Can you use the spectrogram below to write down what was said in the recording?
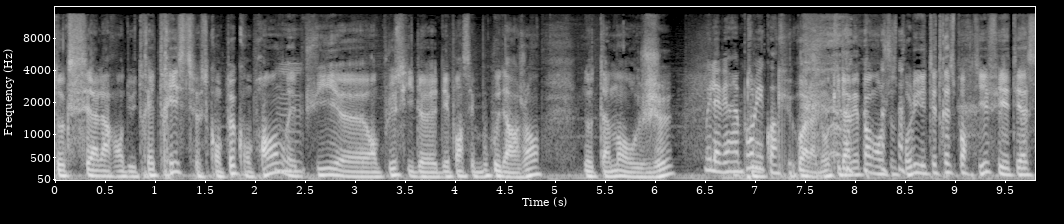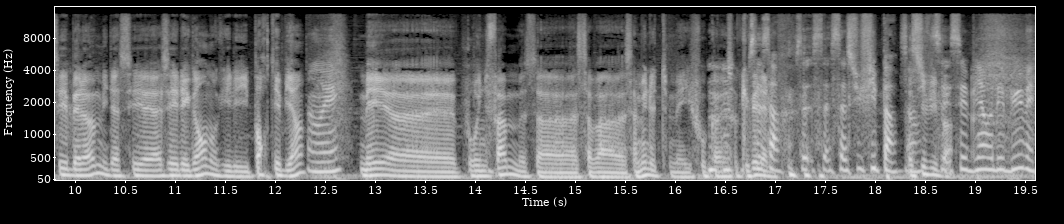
Donc ça l'a rendu très triste, ce qu'on peut comprendre. Mhm. Et puis en plus il dépensait beaucoup d'argent, notamment au jeu. Oui, il avait rien pour lui, quoi. Voilà, donc il n'avait pas grand chose pour lui. Il était très sportif, il était assez bel homme, il est assez, assez élégant, donc il, portait bien. Oui. Mais euh, pour une femme, ça, ça va 5 minutes, mais il faut quand même s'occuper d'elle. Ça, ça, ça, suffit pas. Ça suffit pas. C'est bien au début, mais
